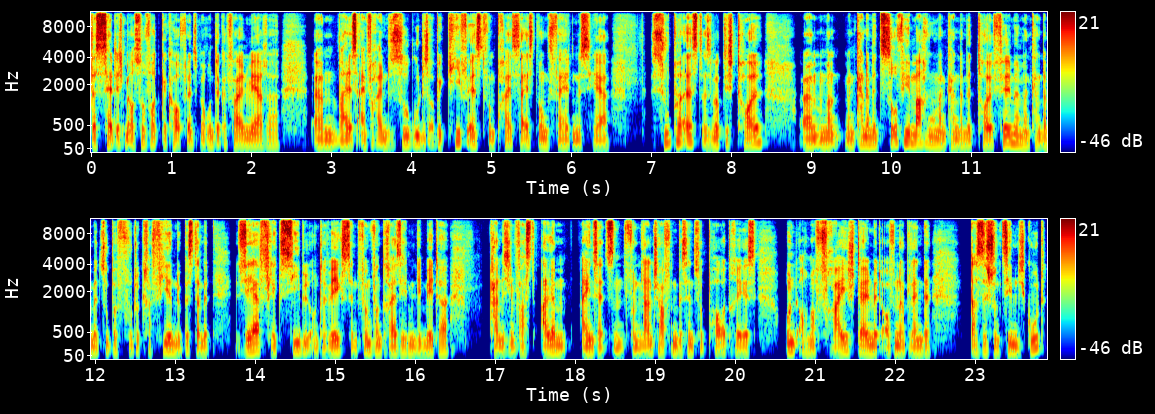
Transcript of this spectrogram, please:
das hätte ich mir auch sofort gekauft, wenn es mir runtergefallen wäre, ähm, weil es einfach ein so gutes Objektiv ist vom Preis-Leistungs-Verhältnis her super ist, ist wirklich toll. Ähm, man, man kann damit so viel machen, man kann damit toll filmen, man kann damit super fotografieren. Du bist damit sehr flexibel unterwegs, denn 35 Millimeter kann ich in fast allem einsetzen, von Landschaften bis hin zu Porträts und auch noch freistellen mit offener Blende. Das ist schon ziemlich gut.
